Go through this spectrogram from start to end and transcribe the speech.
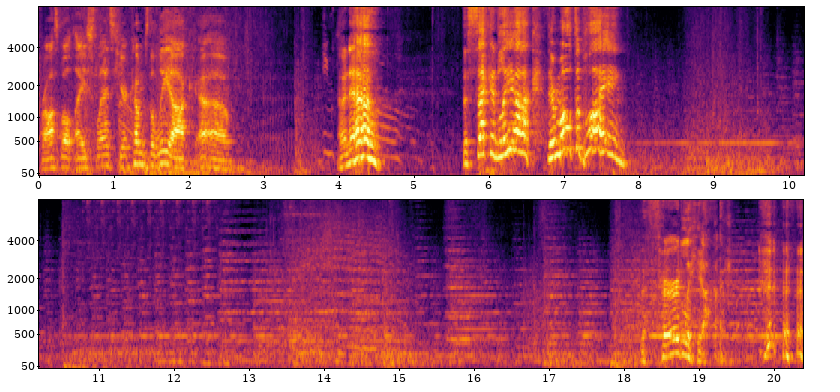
Frostbolt, Ice Lance. Here comes the Leok. Uh-oh. Oh no! The second Leok! They're multiplying! The third Leok.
